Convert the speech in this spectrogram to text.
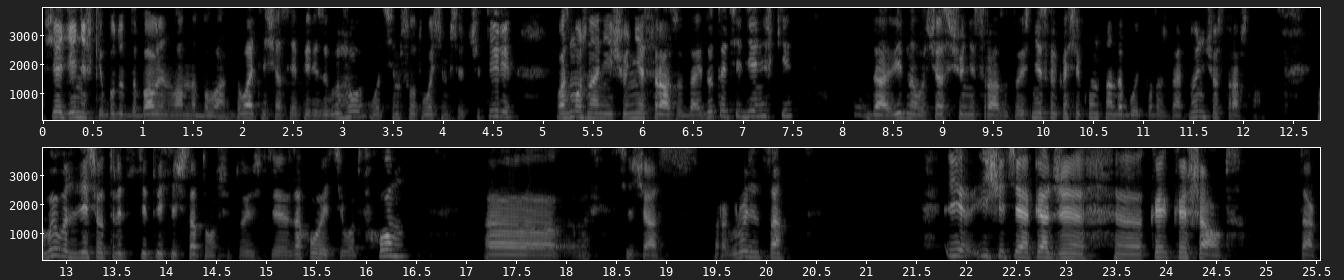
Все денежки будут добавлены вам на баланс. Давайте сейчас я перезагружу. Вот 784. Возможно, они еще не сразу дойдут, эти денежки. Да, видно, вот сейчас еще не сразу. То есть несколько секунд надо будет подождать. Но ничего страшного. Вывод здесь от 30 тысяч сатоши. То есть э, заходите вот в Home. Э, сейчас прогрузится. И ищите опять же э, cash out. Так.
